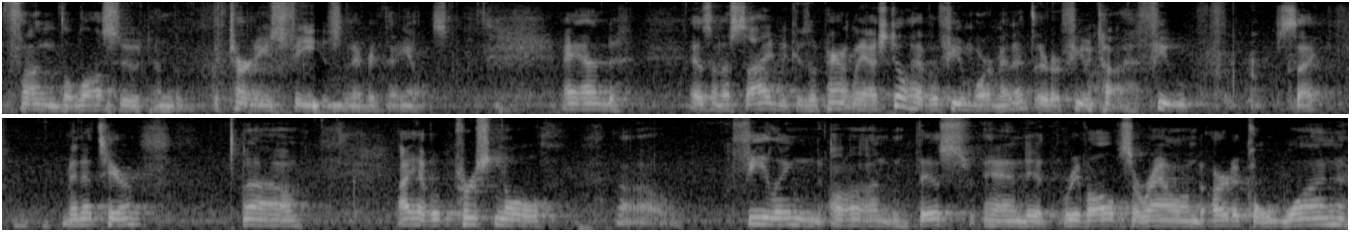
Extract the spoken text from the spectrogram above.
fund the lawsuit and the attorney's fees and everything else. And as an aside, because apparently I still have a few more minutes, or a few few sec, minutes here, um, I have a personal uh, feeling on this, and it revolves around Article 1,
